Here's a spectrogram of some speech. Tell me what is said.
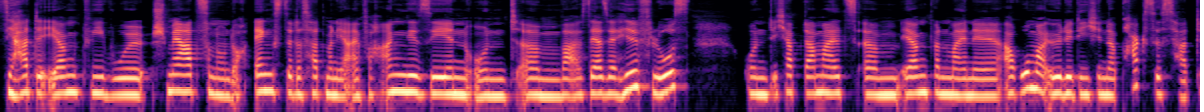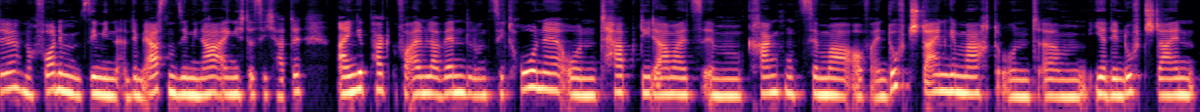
Sie hatte irgendwie wohl Schmerzen und auch Ängste, das hat man ihr einfach angesehen und ähm, war sehr, sehr hilflos. Und ich habe damals ähm, irgendwann meine Aromaöle, die ich in der Praxis hatte, noch vor dem Seminar, dem ersten Seminar eigentlich, das ich hatte, eingepackt, vor allem Lavendel und Zitrone und habe die damals im Krankenzimmer auf einen Duftstein gemacht und ähm, ihr den Duftstein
